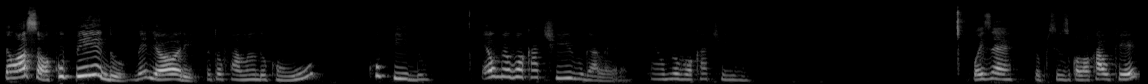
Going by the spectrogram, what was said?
Então, olha só, cupido, melhore. Eu estou falando com o cupido. É o meu vocativo, galera. É o meu vocativo. Pois é, eu preciso colocar o quê?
